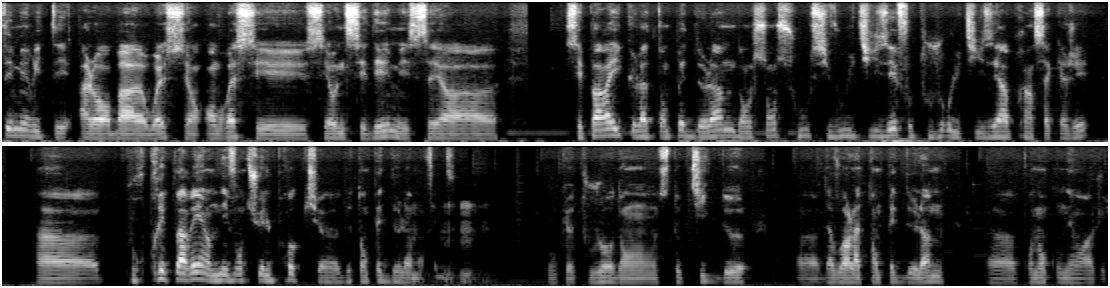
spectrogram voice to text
Témérité. Alors, bah ouais, c'est, en vrai, c'est, c'est on CD, mais c'est, c'est pareil que la tempête de l'âme, dans le sens où si vous l'utilisez, il faut toujours l'utiliser après un saccagé. pour préparer un éventuel proc de tempête de l'âme, en fait. Donc euh, toujours dans cette optique de euh, d'avoir la tempête de l'âme euh, pendant qu'on est enragé.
